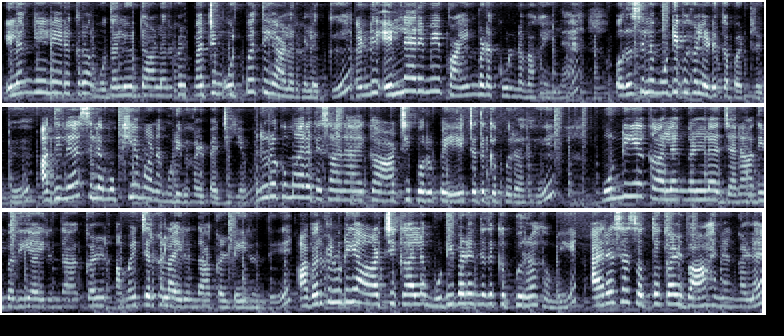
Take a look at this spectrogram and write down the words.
இலங்கையில இருக்கிற முதலீட்டாளர்கள் மற்றும் உற்பத்தியாளர்களுக்கு எல்லாருமே பயன்படக்கூடிய வகையில ஒரு சில முடிவுகள் எடுக்கப்பட்டிருக்கு. அதுல சில முக்கியமான முடிவுகள் பற்றியும் அனுரகுமார திசாநாயக்க ஆட்சி பொறுப்பை ஏற்றதுக்கு பிறகு முன்னைய காலங்கள்ல ஜனாதிபதியா இருந்தாக்கள் அமைச்சர்களா இருந்தாக்கள்கிட்ட இருந்து அவர்களுடைய ஆட்சி காலம் முடிவடைந்ததுக்கு பிறகுமே அரச சொத்துக்கள் வாகனங்களை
